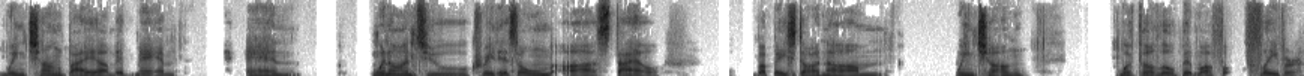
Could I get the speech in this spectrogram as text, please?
Wing Chun by um, Ip Man, and went on to create his own uh, style, but based on um, Wing Chun with a little bit more flavor,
